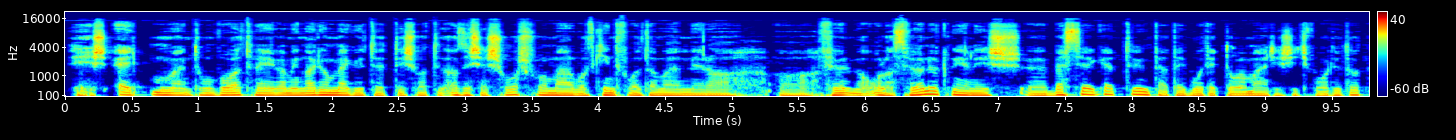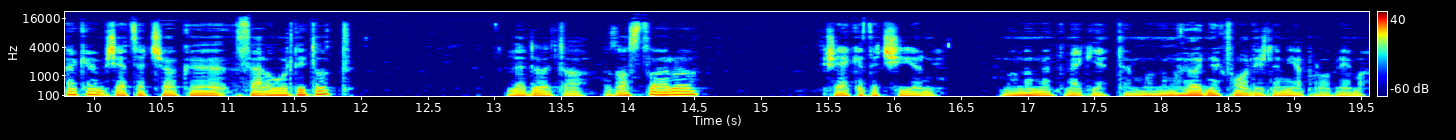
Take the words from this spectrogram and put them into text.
és egy momentum volt még, ami nagyon megütött, és ott az is egy sorsformál volt, kint voltam ennél a, a, fő, a olasz főnöknél, és beszélgettünk, tehát egy, volt egy tolmács, és így fordított nekem, és egyszer csak felordított, ledölt az asztalra, és elkezdett sírni. Mondom, mert megijedtem, mondom, a hölgynek fordíts, nem mi a probléma.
